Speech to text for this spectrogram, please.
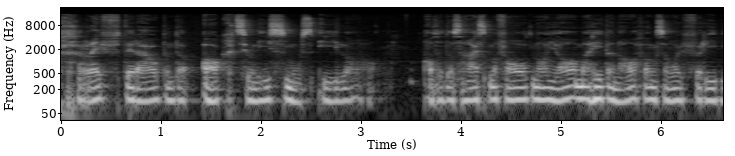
kräfteraubenden Aktionismus einlassen habe. Also das heißt, man fährt noch, ja, man hat eine Anfangseuphorie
